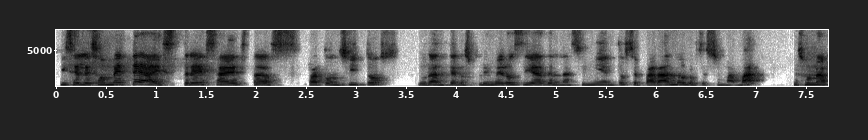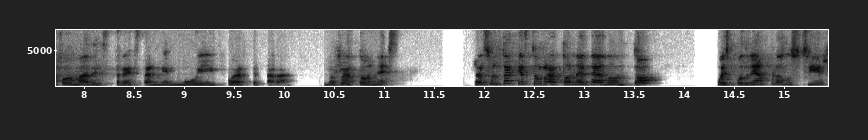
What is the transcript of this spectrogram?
y se les somete a estrés a estos ratoncitos durante los primeros días del nacimiento, separándolos de su mamá, es una forma de estrés también muy fuerte para los ratones. Resulta que estos ratones de adulto, pues podrían producir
